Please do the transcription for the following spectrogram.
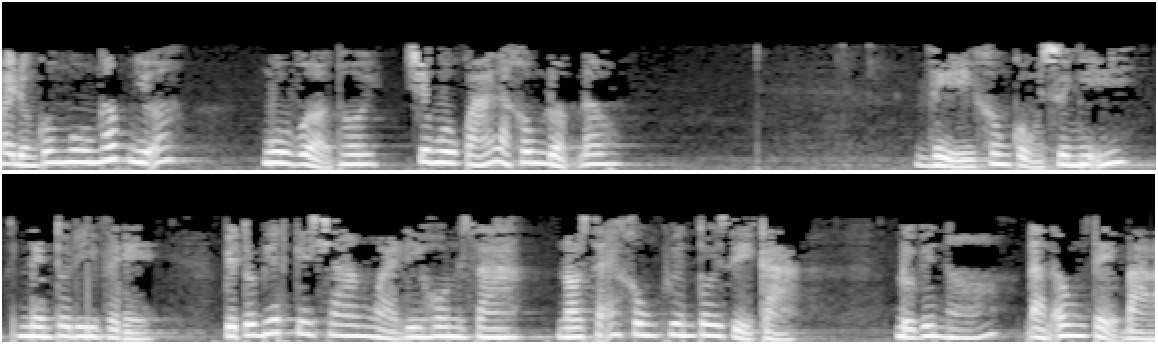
Mày đừng có ngu ngốc nữa. Ngu vừa thôi Chứ ngu quá là không được đâu. Vì không cùng suy nghĩ, Nên tôi đi về. Vì tôi biết cái Trang ngoài ly hôn ra, Nó sẽ không khuyên tôi gì cả. Đối với nó, Đàn ông tệ bạc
